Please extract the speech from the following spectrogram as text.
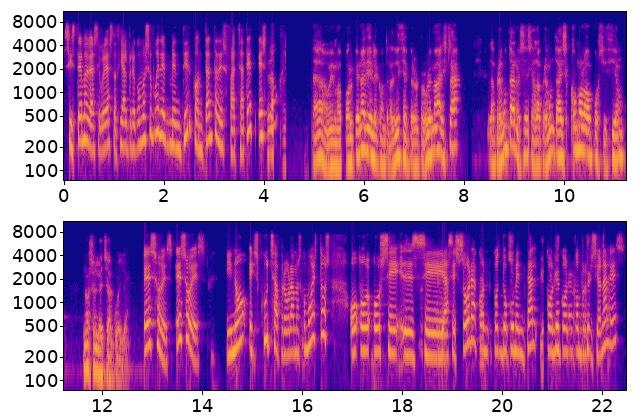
sistema de la seguridad social. Pero ¿cómo se puede mentir con tanta desfachatez? Esto... mismo, porque nadie le contradice, pero el problema está, la pregunta no es esa, la pregunta es cómo la oposición no se le echa al cuello. Eso es, eso es. Y no escucha programas como estos o, se, se, asesora con, documental, con, con profesionales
